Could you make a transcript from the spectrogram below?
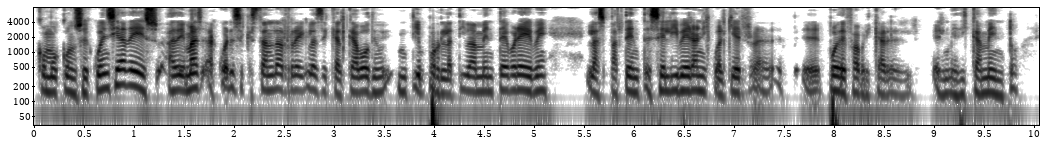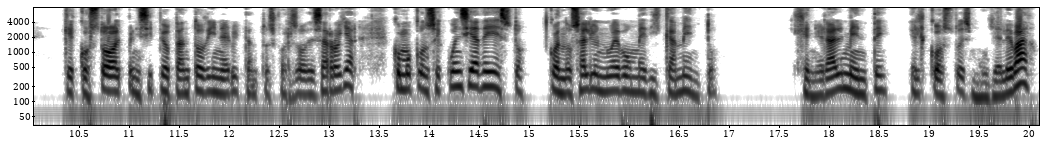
Como consecuencia de eso, además, acuérdese que están las reglas de que al cabo de un tiempo relativamente breve las patentes se liberan y cualquiera eh, puede fabricar el medicamento que costó al principio tanto dinero y tanto esfuerzo desarrollar. Como consecuencia de esto, cuando sale un nuevo medicamento, generalmente el costo es muy elevado.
